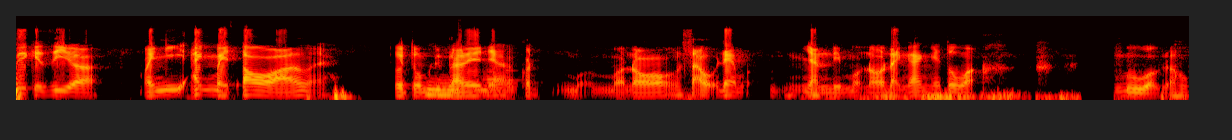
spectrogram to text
viết cái gì à mày nghĩ anh mày to à thôi tôm đừng đăng lên nhá ờ. còn bọn, nó xã hội đen nhắn đến bọn nó đánh anh ấy tôm ạ đùa đâu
